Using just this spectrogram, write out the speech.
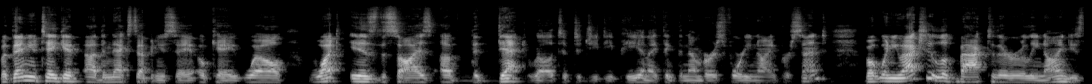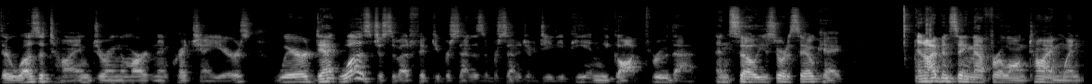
But then you take it uh, the next step, and you say, okay, well what is the size of the debt relative to GDP? And I think the number is 49%. But when you actually look back to the early 90s, there was a time during the Martin and Chrétien years where debt was just about 50% as a percentage of GDP, and we got through that. And so you sort of say, okay, and I've been saying that for a long time when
